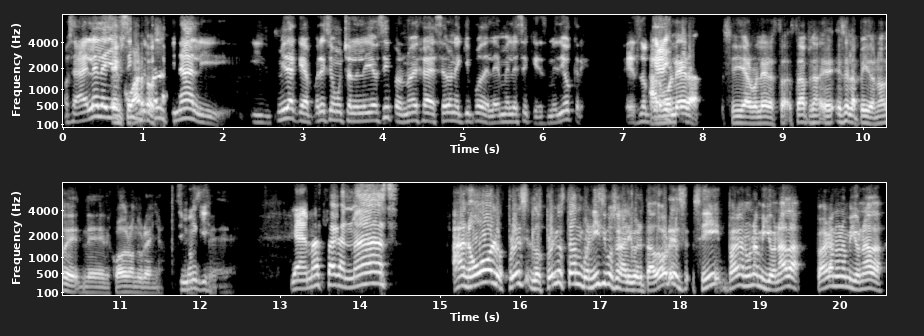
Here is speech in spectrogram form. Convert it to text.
O sea, el LAFC llegó a la final y, y, mira que aprecio mucho al LAFC, pero no deja de ser un equipo del MLS que es mediocre. Es lo que Arbolera. Sí, Arbolera, está, e, es el apellido, ¿no? Del jugador hondureño. Simón este... Y además pagan más. Ah, no, los, los premios están buenísimos en la Libertadores, sí, pagan una millonada, pagan una millonada.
